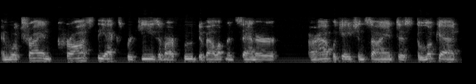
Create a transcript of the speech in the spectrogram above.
and we'll try and cross the expertise of our food development center, our application scientists to look at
